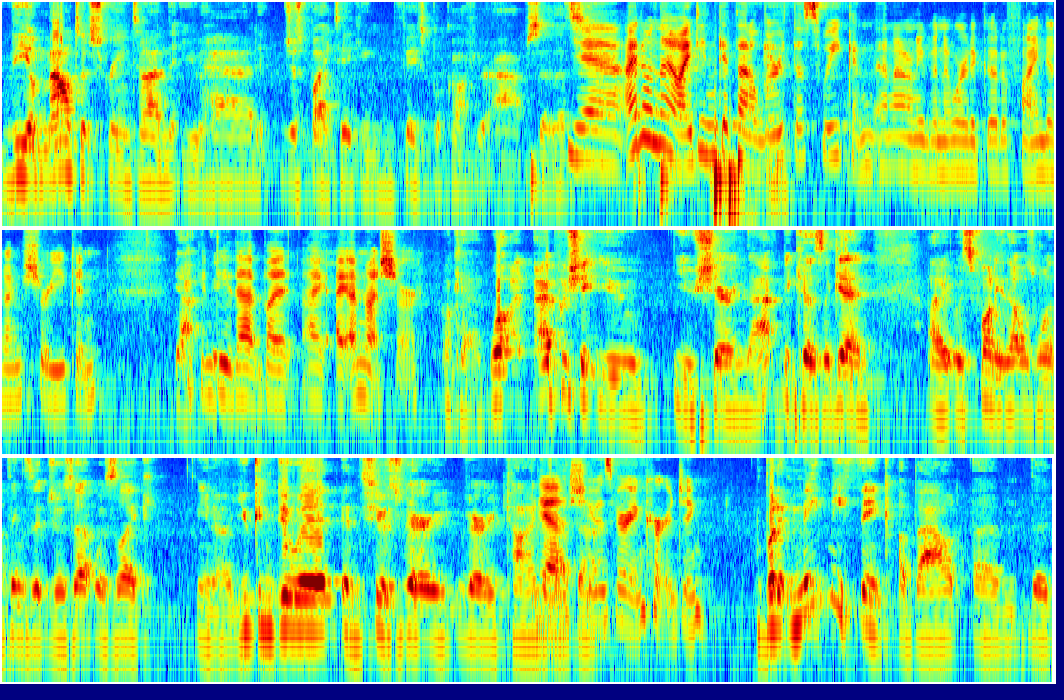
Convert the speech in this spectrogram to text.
the amount of screen time that you had just by taking Facebook off your app. So that's Yeah, I don't know. I didn't get that alert this week, and, and I don't even know where to go to find it. I'm sure you can yeah, you can do that, but I, I I'm not sure. Okay. Well, I, appreciate you you sharing that because again, uh, it was funny. That was one of the things that Josette was like, you know, you can do it, and she was very very kind Yeah, she was very encouraging. But it made me think about um, the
